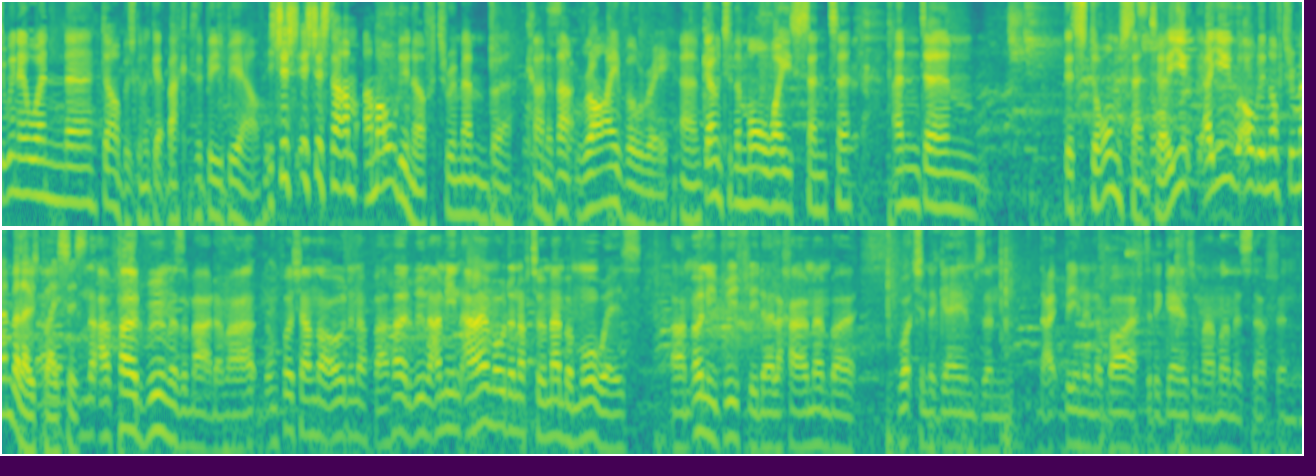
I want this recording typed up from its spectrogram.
Do we know when uh, Derby's going to get back into the BBL? It's just, it's just that I'm, I'm old enough to remember kind of that rivalry, um, going to the Moorways Centre and um, the Storm Centre. Are you, are you old enough to remember those places? Um, no, I've heard rumours about them. I, unfortunately, I'm not old enough. But I've heard rumours. I mean, I am old enough to remember Moorways. Um, only briefly though. Like I remember watching the games and like being in the bar after the games with my mum and stuff, and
